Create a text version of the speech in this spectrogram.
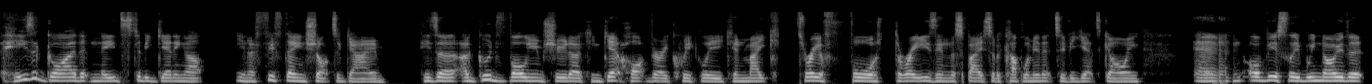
He's a guy that needs to be getting up, you know, 15 shots a game. He's a, a good volume shooter, can get hot very quickly, can make three or four threes in the space of a couple of minutes if he gets going. And obviously, we know that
